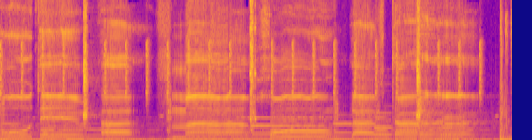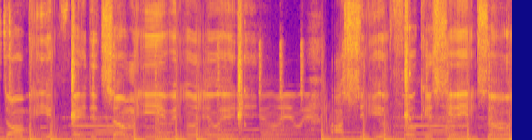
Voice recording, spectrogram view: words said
yeah, you're so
